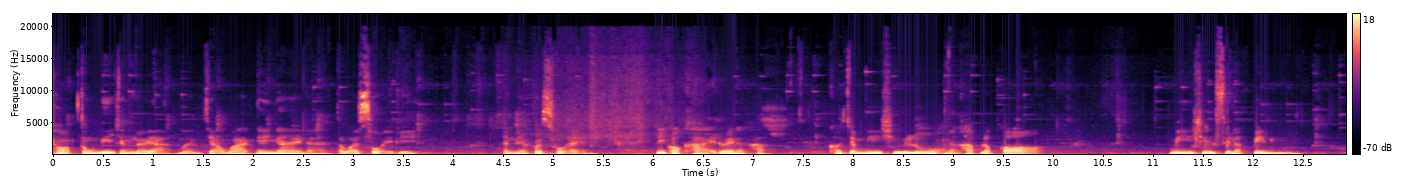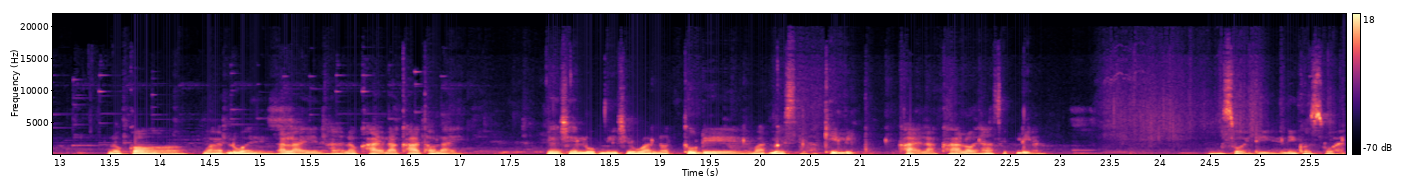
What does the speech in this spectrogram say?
ชอบตรงนี้จังเลยอะ เหมือนจะวาดง่าย ๆ นะ แต่ว่าสวยดี อันนี้ก็สวย นี่ก็ขายด้วยนะครับ เขาจะมีชื่อรูปนะครับ แล้วก็มีชื่อศิลปิน แล้วก็วาดด้วยอะไรนะฮะแล้วขายราคาเท่าไหร่ อย่างเช่นรูปนี้ชื่อว่า not today วาดด้วยสีอะคริลิก ขายราคา 150 เหรียญสวยดี อันนี้ก็สวย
